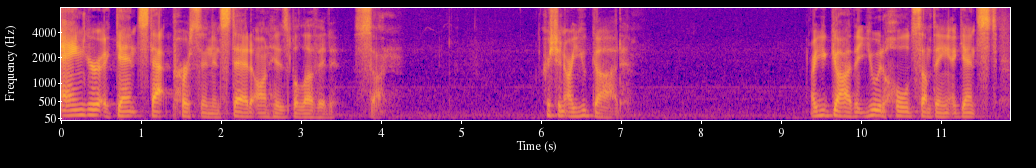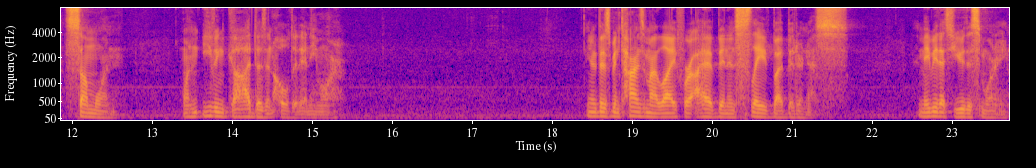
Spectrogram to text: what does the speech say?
anger against that person instead on His beloved Son? Christian, are you God? Are you God that you would hold something against someone when even God doesn't hold it anymore? You know, there's been times in my life where I have been enslaved by bitterness. maybe that's you this morning.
